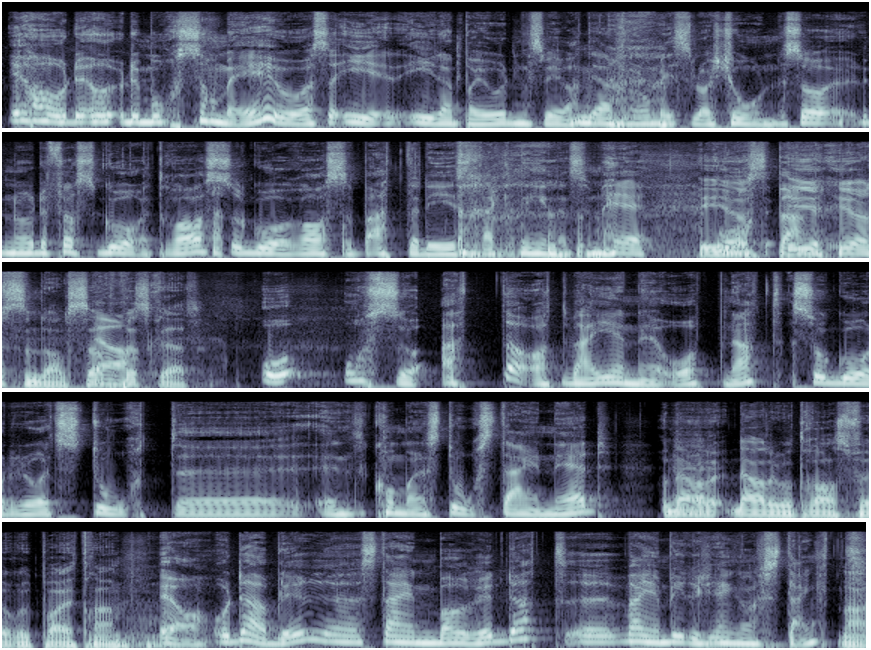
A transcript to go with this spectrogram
Ja, og det, og det morsomme er jo altså i, i den perioden som vi har vært gjennom med isolasjon, så når det først går et ras, så går raset på et av de strekningene som er åpne. i Jøsendal, Sørpeskred. Og også etter at veiene er åpnet, så går det da et stort, eh, en, kommer en stor stein ned. Og der, har det- gått ras før ut på Eitrheim. Ja, og der blir eh, steinen bare ryddet. Eh, Veien blir ikke engang stengt. Nei.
